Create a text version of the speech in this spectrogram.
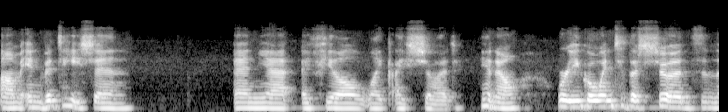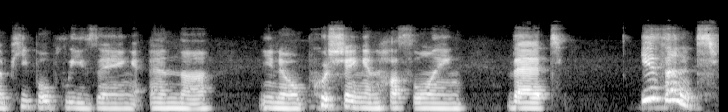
um, invitation, and yet I feel like I should, you know, where you go into the shoulds and the people pleasing and the, you know, pushing and hustling that isn't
